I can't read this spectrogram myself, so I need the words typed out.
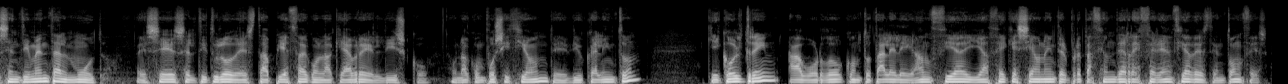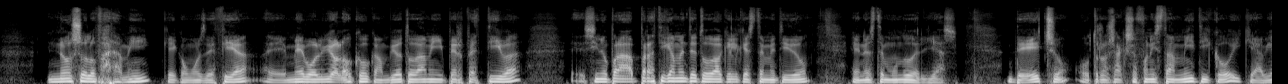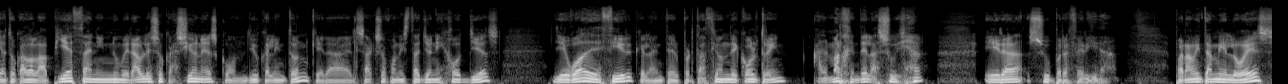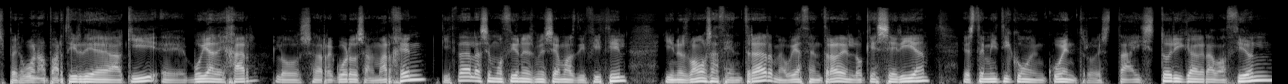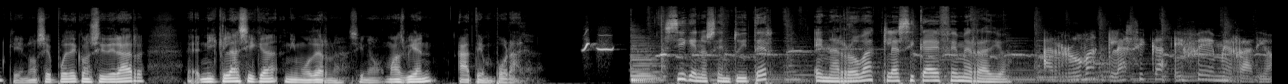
Sentimental Mood. Ese es el título de esta pieza con la que abre el disco, una composición de Duke Ellington que Coltrane abordó con total elegancia y hace que sea una interpretación de referencia desde entonces. No solo para mí, que como os decía, eh, me volvió loco, cambió toda mi perspectiva, sino para prácticamente todo aquel que esté metido en este mundo del jazz. De hecho, otro saxofonista mítico y que había tocado la pieza en innumerables ocasiones con Duke Ellington, que era el saxofonista Johnny Hodges, llegó a decir que la interpretación de Coltrane, al margen de la suya, era su preferida. Para mí también lo es, pero bueno, a partir de aquí eh, voy a dejar los recuerdos al margen, quizá las emociones me sea más difícil y nos vamos a centrar, me voy a centrar en lo que sería este mítico encuentro, esta histórica grabación que no se puede considerar eh, ni clásica ni moderna, sino más bien atemporal. Síguenos en Twitter en arroba clásica FM Radio. Arroba clásica FM Radio.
